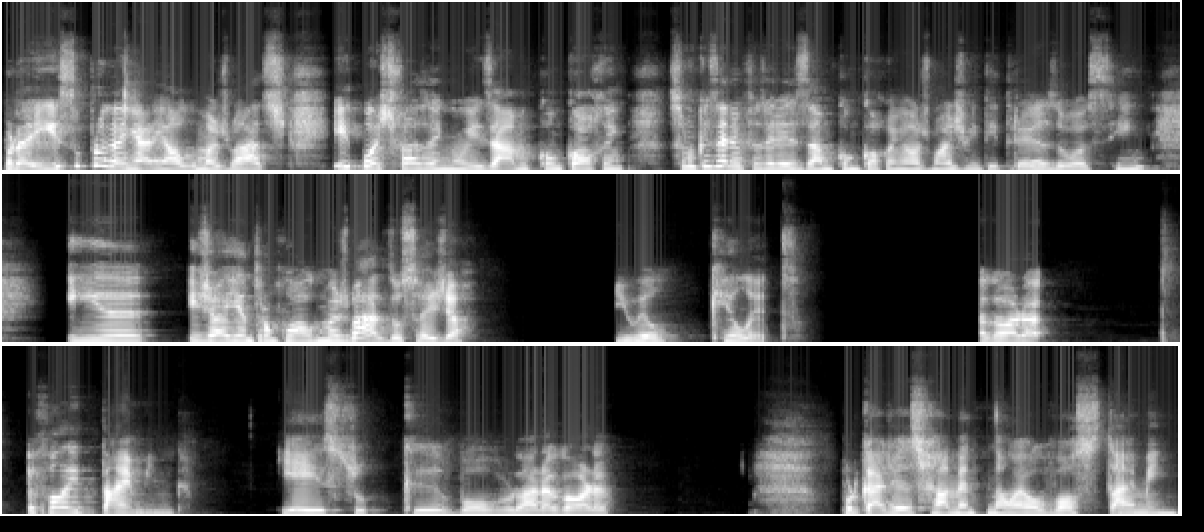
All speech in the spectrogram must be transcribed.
para isso, para ganharem algumas bases e depois fazem um exame, concorrem. Se não quiserem fazer exame, concorrem aos mais 23 ou assim e, e já entram com algumas bases, ou seja, you will kill it. Agora, eu falei de timing e é isso que vou abordar agora, porque às vezes realmente não é o vosso timing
